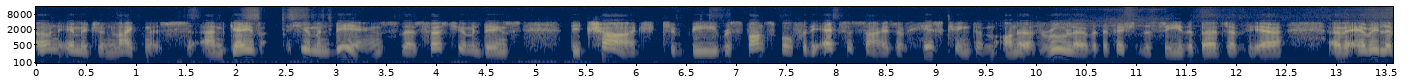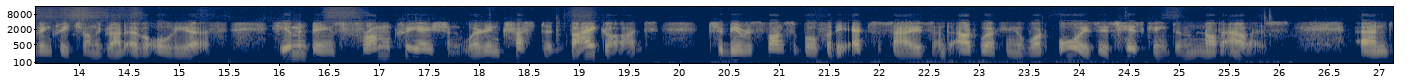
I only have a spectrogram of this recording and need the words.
own image and likeness and gave human beings, those first human beings, the charge to be responsible for the exercise of his kingdom on earth, rule over the fish of the sea, the birds of the air, over every living creature on the ground, over all the earth. Human beings from creation were entrusted by God to be responsible for the exercise and outworking of what always is his kingdom, not ours. And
